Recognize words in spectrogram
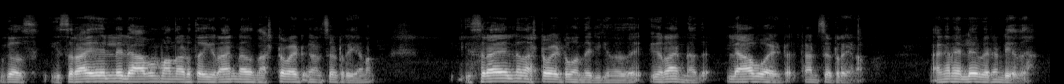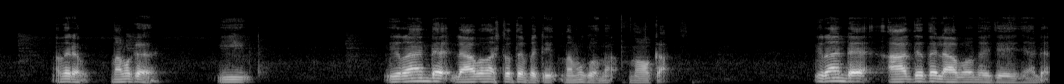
ബിക്കോസ് ഇസ്രായേലിന് ലാഭം വന്നെടുത്ത ഇറാനിന് അത് നഷ്ടമായിട്ട് കൺസിഡർ ചെയ്യണം. ഇസ്രായേലിന് നഷ്ടമായിട്ട് വന്നിരിക്കുന്നത് ഇറാനത് ലാഭമായിട്ട് കൺസിഡർ ചെയ്യണം. അങ്ങനെയല്ലേ വരേണ്ടത് അന്നേരം നമുക്ക് ഈ ഇറാന്റെ ലാഭനഷ്ടത്തെ പറ്റി നമുക്കൊന്ന് നോക്കാം. ഇറാന്റെ ആദ്യത്തെ ലാഭം എന്ന് വെച്ച് കഴിഞ്ഞാൽ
